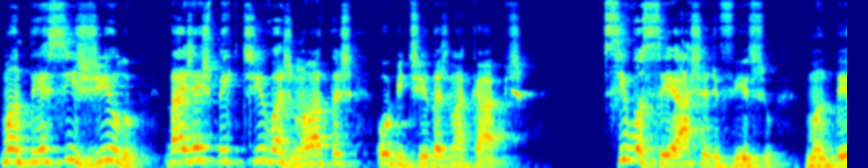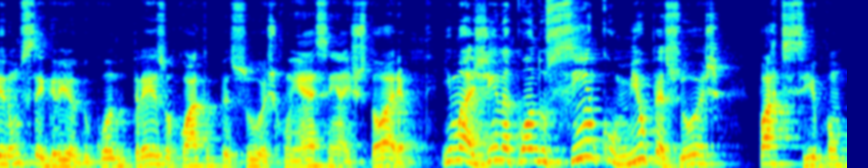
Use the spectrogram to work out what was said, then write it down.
manter sigilo das respectivas notas obtidas na CAPES. Se você acha difícil manter um segredo quando três ou quatro pessoas conhecem a história, imagina quando 5 mil pessoas participam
